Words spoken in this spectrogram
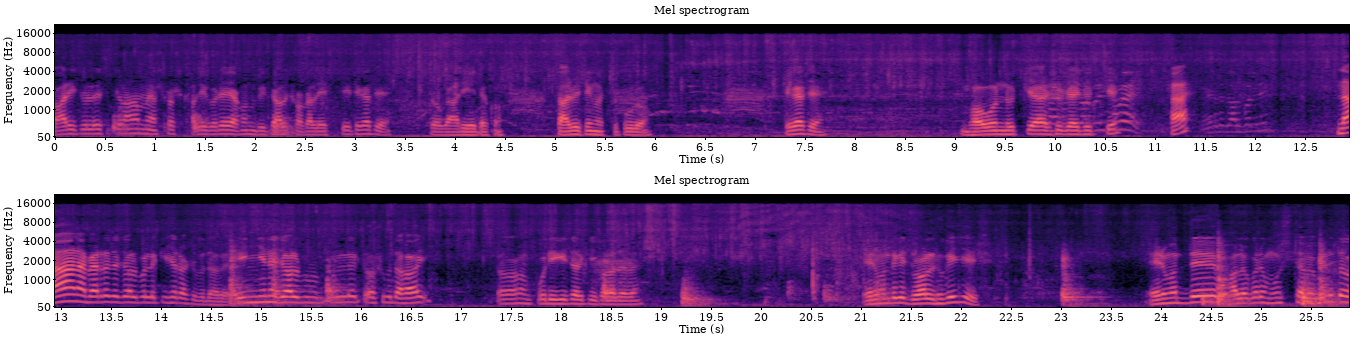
বাড়ি চলে এসেছিলাম, আশপাশ খালি করে এখন বিকাল সকালে এসেছি, ঠিক আছে? তো গাড়ি দেখো সার্ভিসিং হচ্ছে পুরো। ঠিক আছে? ভবন ধুচ্ছে আর সুজয় ধুচ্ছে। হ্যাঁ? না না, ব্যাটারিতে জল পড়লে কিসের অসুবিধা হবে? ইঞ্জিনে জল পড়লে একটু অসুবিধা হয়। তো এখন পড়িয়ে গেছে আর কী করা যাবে? এর মধ্যে কি জল ঢুকিয়েছিস? এর মধ্যে ভালো করে মুছতে হবে, বুঝলি তো?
